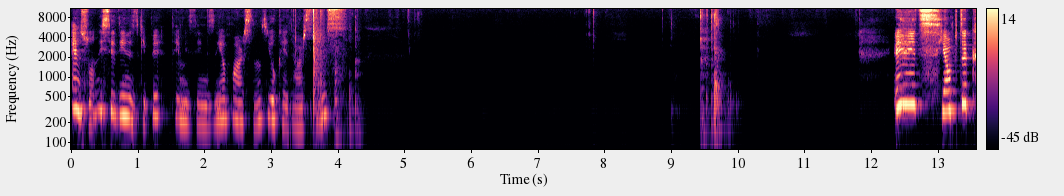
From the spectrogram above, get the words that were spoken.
En son istediğiniz gibi temizliğinizi yaparsınız, yok edersiniz. Yaptık.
